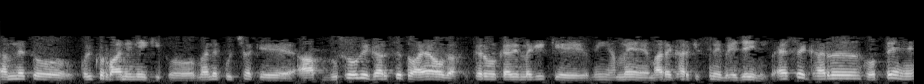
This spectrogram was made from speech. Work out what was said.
ہم نے تو کوئی قربانی نہیں کی۔ تو میں نے پوچھا کہ آپ دوسروں کے گھر سے تو آیا ہوگا؟ پھر وہ کہنے لگی کہ نہیں، ہمیں ہمارے گھر کسی نے بھیجا ہی نہیں۔ ایسے گھر ہوتے ہیں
